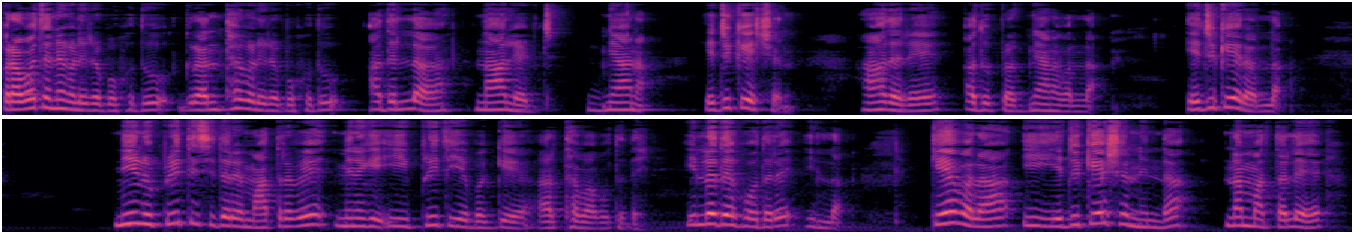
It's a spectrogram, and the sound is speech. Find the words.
ಪ್ರವಚನಗಳಿರಬಹುದು, ಗ್ರಂಥಗಳಿರಬಹುದು, ಅದೆಲ್ಲ ನಾಲೆಡ್ಜ್ ಜ್ಞಾನ ಎಜುಕೇಷನ್ ಆದರೆ ಅದು ಪ್ರಜ್ಞಾನವಲ್ಲ ಎಜುಕೇರ್ ಅಲ್ಲ. ನೀನು ಪ್ರೀತಿಸಿದರೆ ಮಾತ್ರವೇ ನಿನಗೆ ಈ ಪ್ರೀತಿಯ ಬಗ್ಗೆ ಅರ್ಥವಾಗುತ್ತದೆ. ಇಲ್ಲದೆ ಹೋದರೆ ಇಲ್ಲ. ಕೇವಲ ಈ ಎಜುಕೇಷನ್ನಿಂದ ನಮ್ಮ ತಲೆ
